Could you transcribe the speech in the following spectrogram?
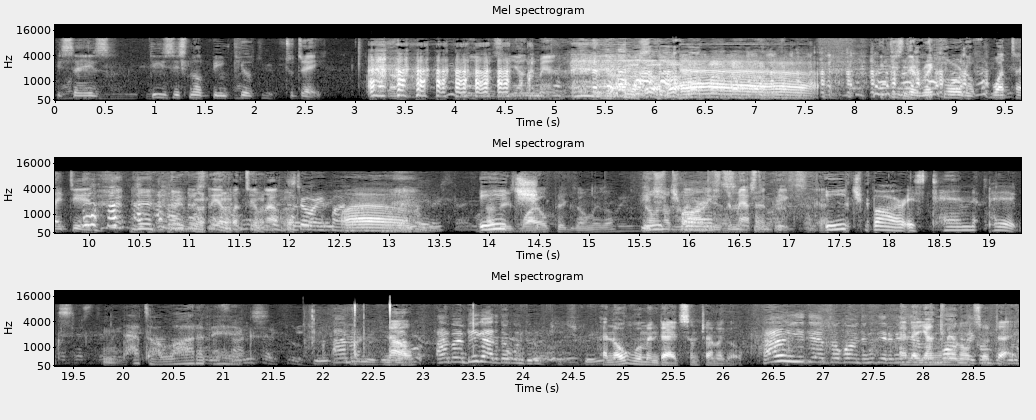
He says, this is not being killed today. When I was a young man. it is the record of what I did previously up until now. Wow. Each, wild pigs only, though? No, not Each wild, one- it's domestic pigs. each bar is 10 pigs. That's a lot of pigs. Now, an old woman died some time ago, and a young man also died.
